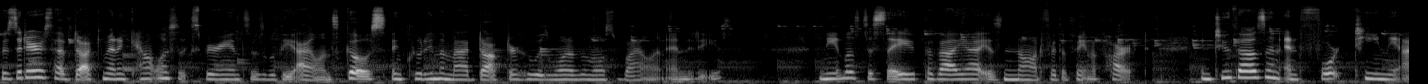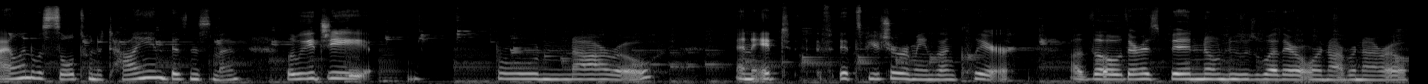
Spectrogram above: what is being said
Visitors have documented countless experiences with the island's ghosts, including the Mad Doctor, who is one of the most violent entities. Needless to say, Poveglia is not for the faint of heart. In 2014, the island was sold to an Italian businessman, Luigi Brugnaro, and it, its future remains unclear, although there has been no news whether or not Brugnaro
